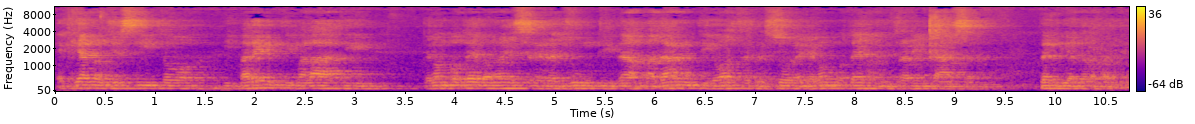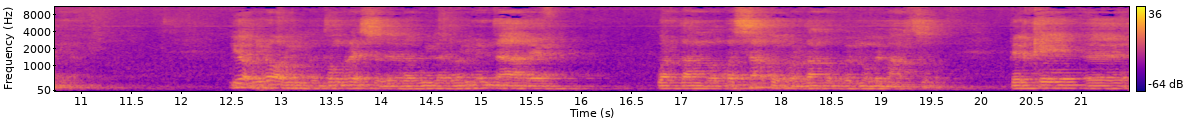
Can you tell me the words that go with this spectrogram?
e che hanno gestito i parenti malati che non potevano essere raggiunti da badanti o altre persone che non potevano entrare in casa per via della pandemia. Io aprirò il congresso della guida agroalimentare guardando al passato e guardando quel 9 marzo, perché eh,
